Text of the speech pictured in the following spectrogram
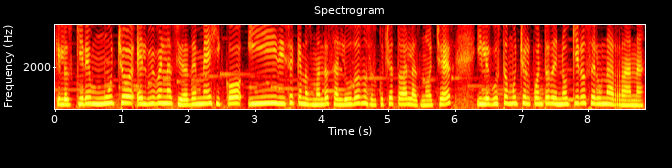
que los quiere mucho. Él vive en la Ciudad de México y dice que nos manda saludos, nos escucha todas las noches y le gusta mucho el cuento de No quiero ser una rana.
